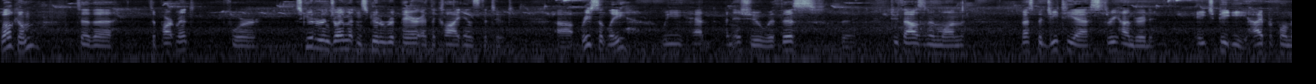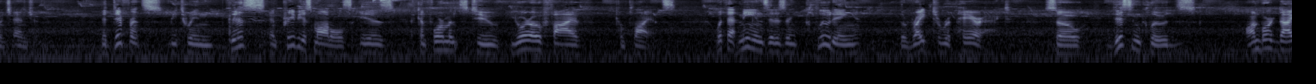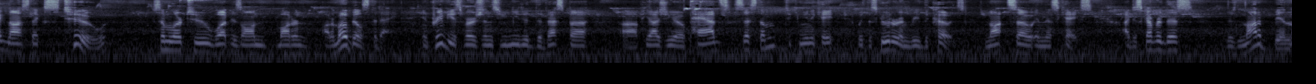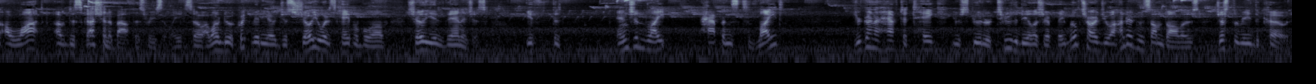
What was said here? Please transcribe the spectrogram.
Welcome to the Department for Scooter Enjoyment and Scooter Repair at the CLI Institute. Uh, recently, we had an issue with this, the 2001 Vespa GTS 300 HPE, High Performance Engine. The difference between this and previous models is a conformance to Euro 5 compliance. What that means, it is including the Right to Repair Act. So this includes onboard diagnostics too, similar to what is on modern automobiles today. In previous versions, you needed the Vespa uh, Piaggio PADS system to communicate with the scooter and read the codes. Not so in this case. I discovered this. There's not been a lot of discussion about this recently, so I want to do a quick video, just show you what it's capable of, show the advantages. If the engine light happens to light, you're going to have to take your scooter to the dealership. They will charge you a hundred and some dollars just to read the code.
